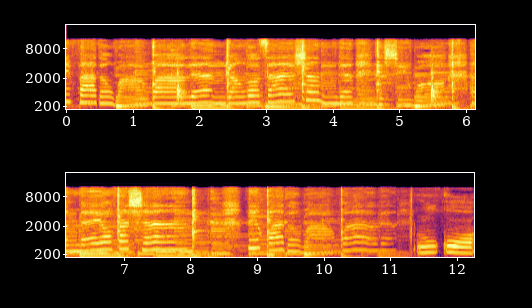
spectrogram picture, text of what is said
你发的娃娃脸降落在身边，可惜我还没有发现你画的娃娃脸。如果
